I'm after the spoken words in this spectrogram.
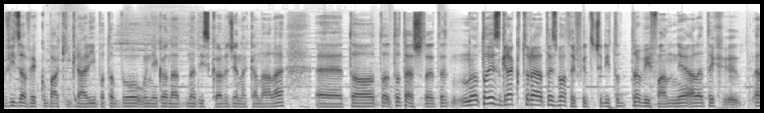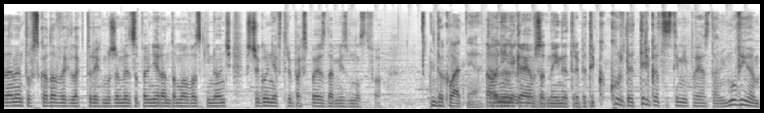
widzowie Kubaki grali, bo to było u niego na, na Discordzie, na kanale. E, to, to, to też, to, to, no to jest gra, która, to jest Battlefield, czyli to robi fan, nie? Ale tych e, elementów składowych, dla których możemy zupełnie randomowo zginąć, szczególnie w trybach z pojazdami jest mnóstwo. Dokładnie. A oni nie grają w żadne inne tryby, tylko kurde, tylko z tymi pojazdami. Mówiłem,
